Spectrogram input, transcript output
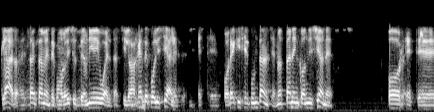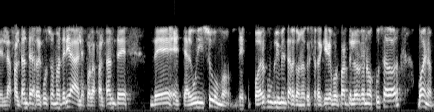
Claro, exactamente, como lo dice usted, unida y vuelta. Si los agentes policiales, este, por X circunstancias, no están en condiciones por este, la faltante de recursos materiales, por la faltante de este, algún insumo, de poder cumplimentar con lo que se requiere por parte del órgano acusador, bueno,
